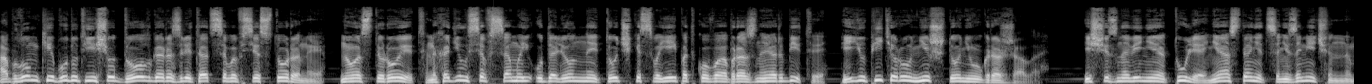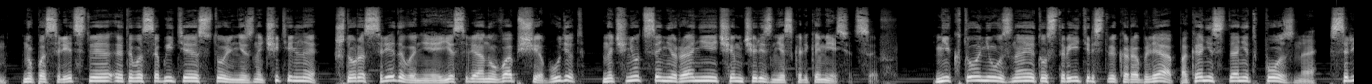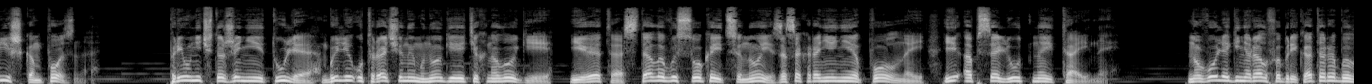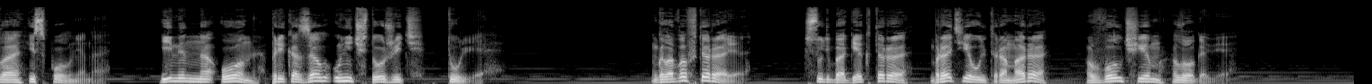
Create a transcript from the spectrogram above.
Обломки будут еще долго разлетаться во все стороны, но астероид находился в самой удаленной точке своей подковообразной орбиты, и Юпитеру ничто не угрожало. Исчезновение Туля не останется незамеченным, но последствия этого события столь незначительны, что расследование, если оно вообще будет, начнется не ранее, чем через несколько месяцев. Никто не узнает о строительстве корабля, пока не станет поздно, слишком поздно. При уничтожении Туля были утрачены многие технологии, и это стало высокой ценой за сохранение полной и абсолютной тайны. Но воля генерал-фабрикатора была исполнена. Именно он приказал уничтожить Туля. Глава вторая. Судьба Гектора, братья Ультрамара в волчьем логове.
